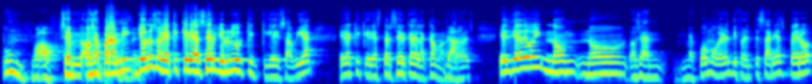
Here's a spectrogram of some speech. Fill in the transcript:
¡Pum! ¡Wow! o sea, para mí, yo no sabía qué quería hacer, yo lo único que, sabía era que quería estar cerca de la cámara, ¿sabes? El día de hoy no, no, o sea, me puedo mover en diferentes áreas, pero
